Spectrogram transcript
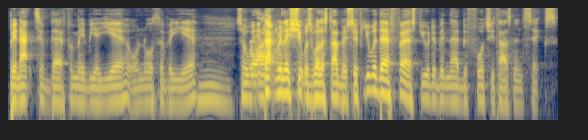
been active there for maybe a year or north of a year. Mm. So Right. that relationship was well established. So if you were there first, you would have been there before 2006.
